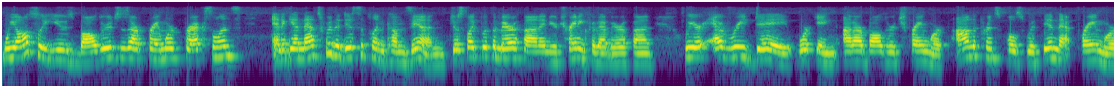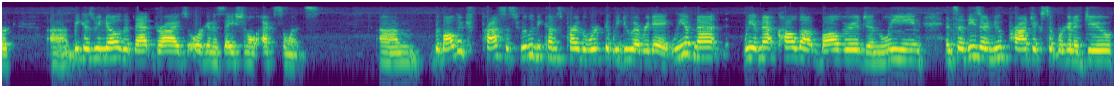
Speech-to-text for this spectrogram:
we also use Baldrige as our framework for excellence. And again, that's where the discipline comes in. Just like with a marathon and you're training for that marathon, we are every day working on our Baldrige framework, on the principles within that framework, uh, because we know that that drives organizational excellence. Um, the Baldrige process really becomes part of the work that we do every day. We have not we have not called out Baldrige and Lean and said these are new projects that we're going to do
